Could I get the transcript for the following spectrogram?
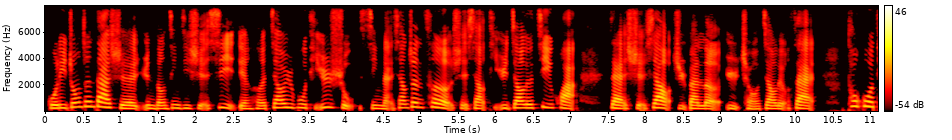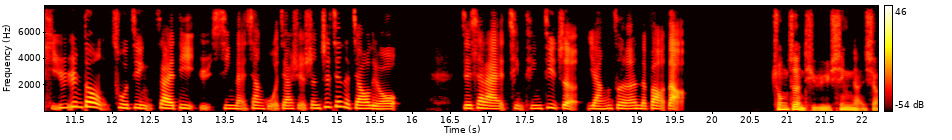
国立中正大学运动竞技学系联合教育部体育署新南向政策学校体育交流计划，在学校举办了羽球交流赛，透过体育运动促进在地与新南向国家学生之间的交流。接下来，请听记者杨泽恩的报道。中正体育新南向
